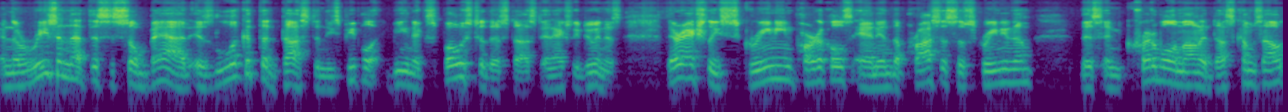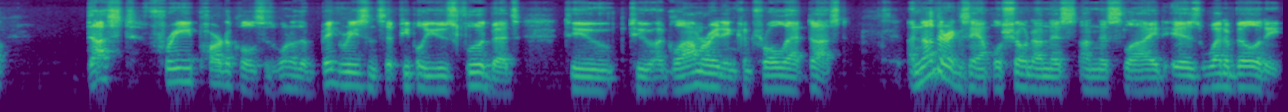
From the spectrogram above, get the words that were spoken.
And the reason that this is so bad is look at the dust and these people being exposed to this dust and actually doing this. They're actually screening particles and in the process of screening them, this incredible amount of dust comes out. Dust-free particles is one of the big reasons that people use fluid beds to, to agglomerate and control that dust. Another example shown on this on this slide is wettability.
